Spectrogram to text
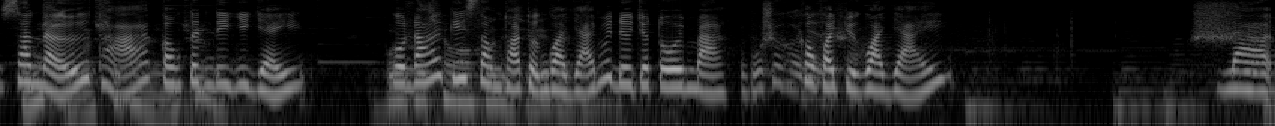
Sao nở thả con tin đi như vậy? Cô nói ký xong thỏa thuận hòa giải mới đưa cho tôi mà. Không phải chuyện hòa giải. Là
